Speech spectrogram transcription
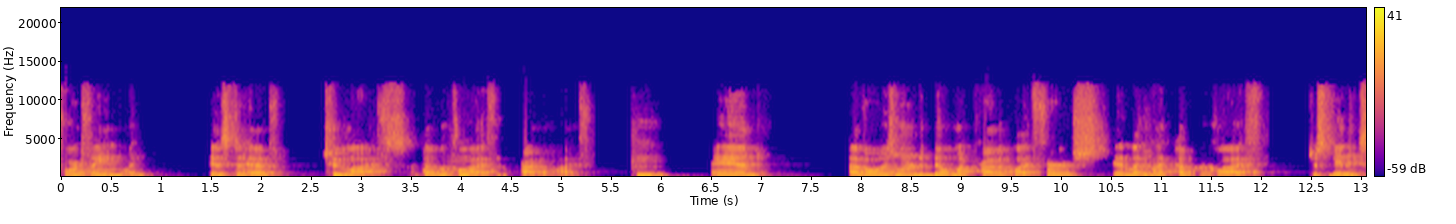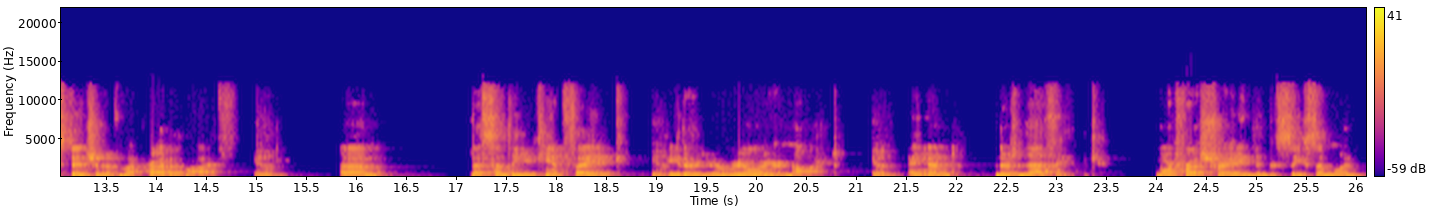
for a family is to have two lives a public hmm. life and a private life. Hmm. And I've always wanted to build my private life first and let yeah. my public life just be an extension of my private life. Yeah. Um, that's something you can't fake. Yeah. Either you're real or you're not. Yeah. And there's nothing more frustrating than to see someone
